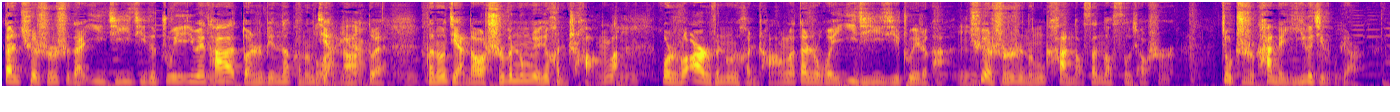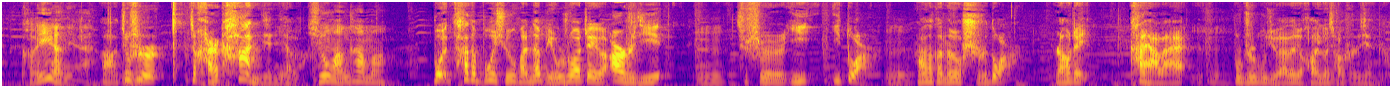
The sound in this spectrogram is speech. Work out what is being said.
但确实是在一集一集的追，因为它短视频它可能剪到对，嗯。可能剪到十分钟就已经很长了，嗯。或者说二十分钟就很长了，但是我会一集一集追着看，嗯。确实是能看到三到四个小时，就只看这一个纪录片儿。可以啊，你。啊，就是这还是看进去了，循环看吗？不，它都不会循环，它比如说这个二十集嗯。就是一一段儿，嗯。然后它可能有十段儿，然后这看下来嗯，不知不觉的就好几个小时进去了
